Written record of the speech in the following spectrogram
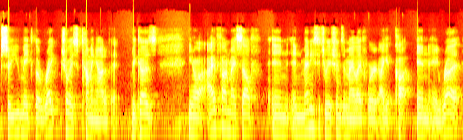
so you make the right choice coming out of it. Because, you know, I've found myself in, in many situations in my life where I get caught in a rut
